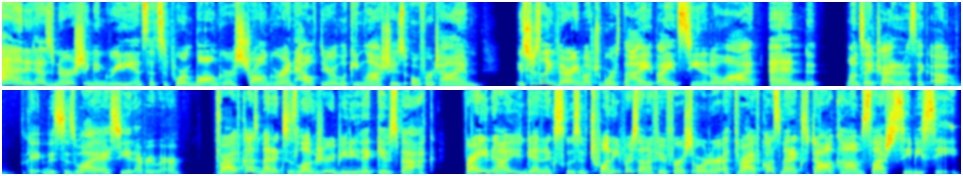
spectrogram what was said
And it has nourishing ingredients that support longer, stronger, and healthier looking lashes over time. It's just like very much worth the hype. I had seen it a lot. And once I tried it, I was like, oh, okay, this is why I see it everywhere. Thrive Causemetics is luxury beauty that gives back. Right now, you can get an exclusive 20% off your first order at thrivecausemetics.com slash CBC.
